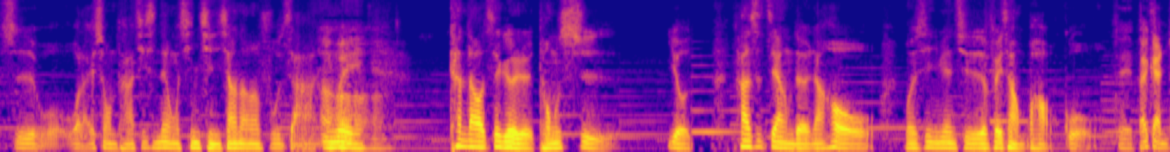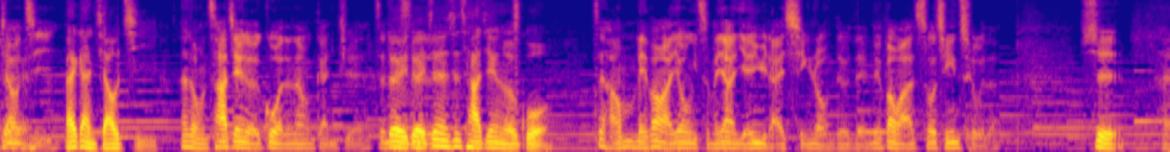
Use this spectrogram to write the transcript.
是我我来送他，其实那种心情相当的复杂，因为看到这个同事有。他是这样的，然后我心里面其实非常不好过，对，百感交集，百感交集，那种擦肩而过的那种感觉，真的对对，真的是擦肩而过，这好像没办法用什么样的言语来形容，对不对？没有办法说清楚的，是，哎，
